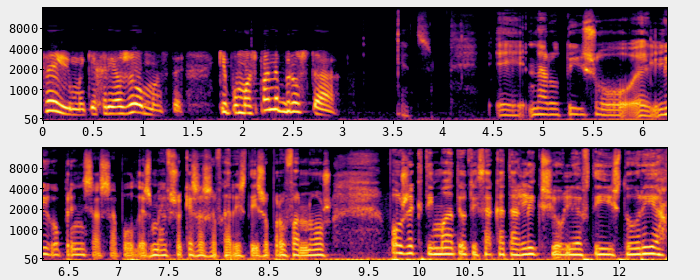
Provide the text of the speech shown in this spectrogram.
θέλουμε και χρειαζόμαστε και που μας πάνε μπροστά. Έτσι ε, να ρωτήσω ε, λίγο πριν σας αποδεσμεύσω και σας ευχαριστήσω προφανώς πώς εκτιμάτε ότι θα καταλήξει όλη αυτή η ιστορία;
